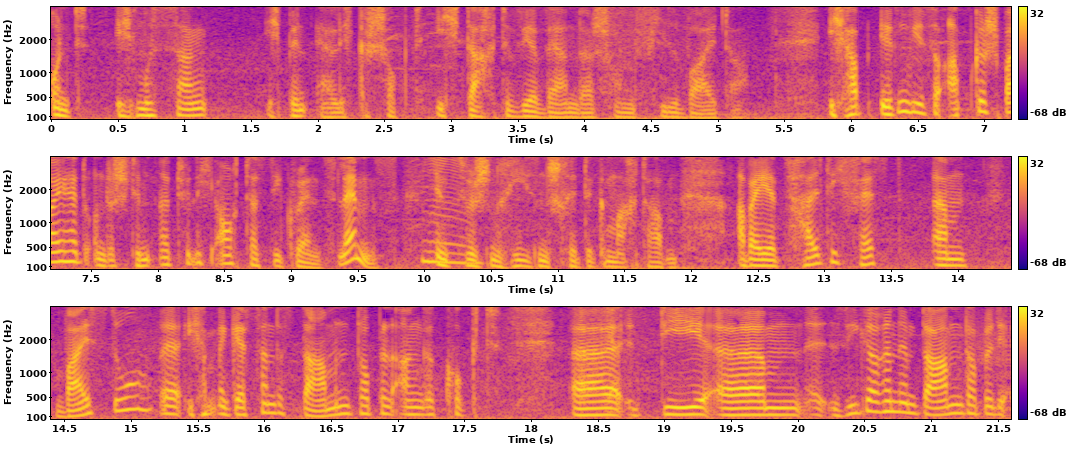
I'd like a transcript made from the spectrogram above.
Und ich muss sagen, ich bin ehrlich geschockt. Ich dachte, wir wären da schon viel weiter. Ich habe irgendwie so abgespeichert und es stimmt natürlich auch, dass die Grand Slams mhm. inzwischen Riesenschritte gemacht haben. Aber jetzt halte ich fest, ähm, Weißt du, äh, ich habe mir gestern das Damendoppel angeguckt. Äh, die ähm, Siegerin im Damendoppel, die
